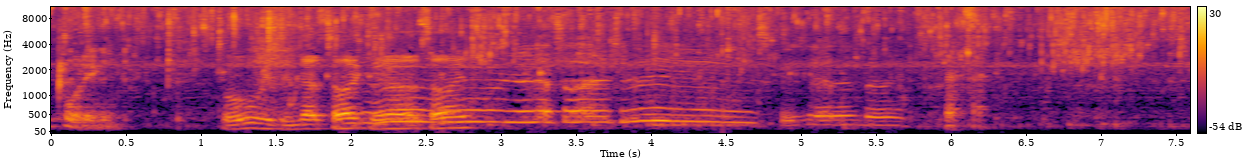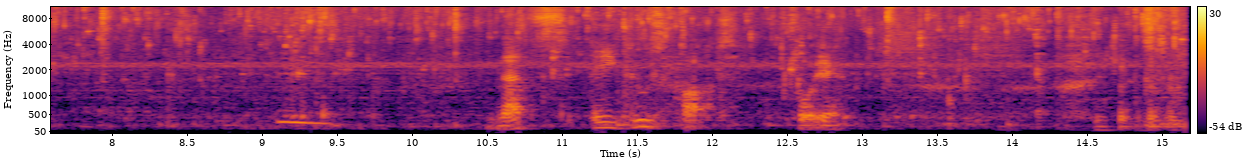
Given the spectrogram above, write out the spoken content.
recording. Oh, he's in that side, to that side. That's a goose heart for you.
